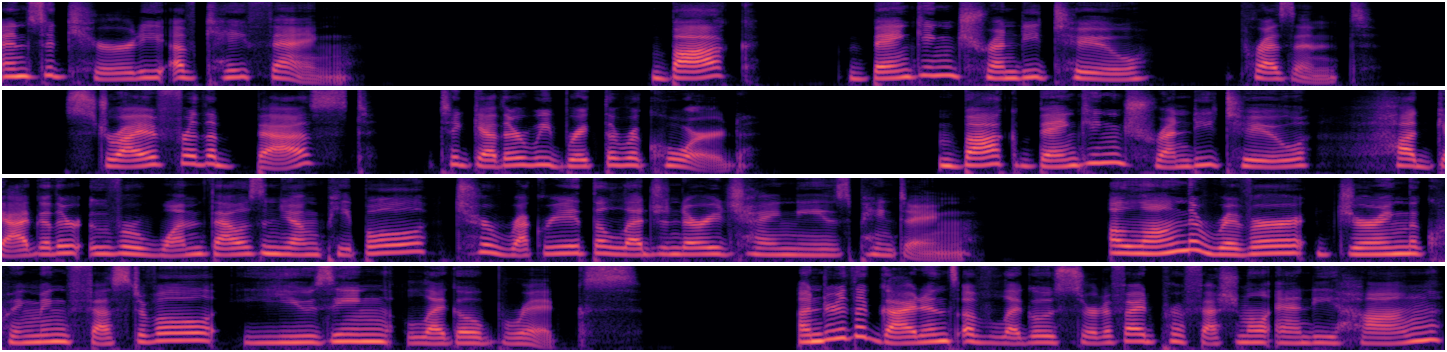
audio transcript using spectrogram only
and security of Kaifeng. Bach, Banking Trendy 2, present. Strive for the best, together we break the record. Bach Banking Trendy 2 had gathered over 1,000 young people to recreate the legendary Chinese painting. Along the river during the Qingming Festival using Lego bricks. Under the guidance of Lego certified professional Andy Hung,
